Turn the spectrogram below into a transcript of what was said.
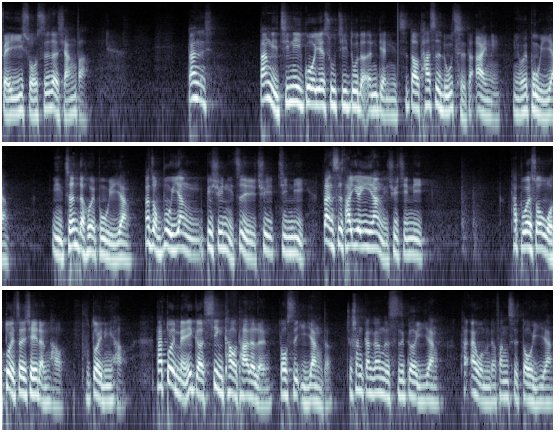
匪夷所思的想法。但当你经历过耶稣基督的恩典，你知道他是如此的爱你，你会不一样，你真的会不一样。那种不一样必须你自己去经历，但是他愿意让你去经历。他不会说我对这些人好，不对你好。他对每一个信靠他的人都是一样的，就像刚刚的诗歌一样，他爱我们的方式都一样。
